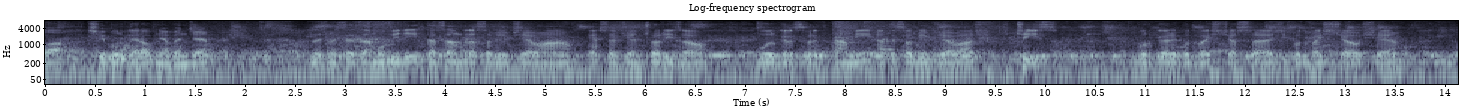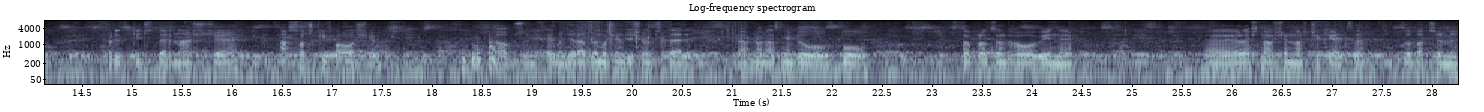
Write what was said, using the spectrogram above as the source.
O, dzisiaj burgerownia będzie. Żeśmy sobie zamówili. Kassandra sobie wzięła, ja sobie wziąłem chorizo, burger z frytkami, a ty sobie wzięłaś cheese. Burgery po 26 i po 28, frytki 14, a soczki po 8. Dobrze, niech tak będzie. Razem 84. Dawno nas nie było w Bu. 100% wołowiny. E, Leśna 18 Kielce. Zobaczymy.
